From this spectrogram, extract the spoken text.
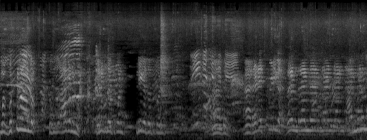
మా గుర్తుగా ఉండు ఆగండి మా వెనక్కి దొత్తుకోండి ఫ్రీగా దొత్తుకోండి రెడీ స్పీడ్గా run run run run run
